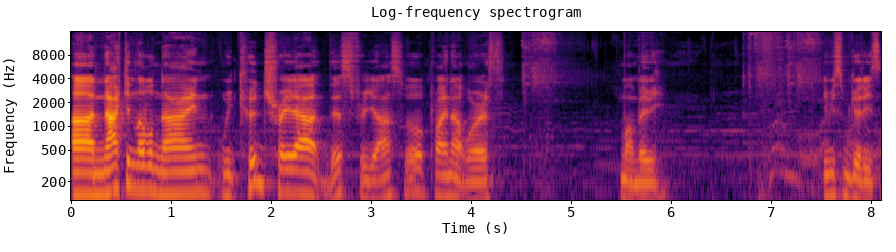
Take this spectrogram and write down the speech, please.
Uh, knocking level 9. We could trade out this for Yasuo. Probably not worth. Come on, baby. Give me some goodies.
